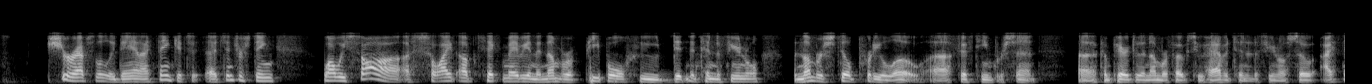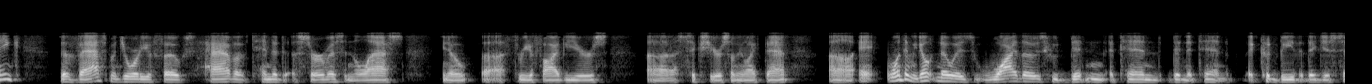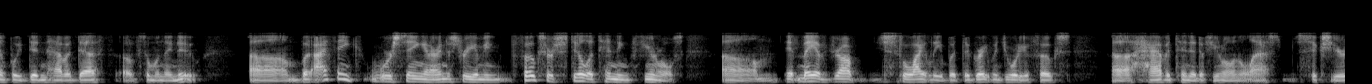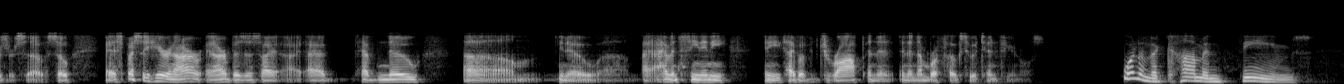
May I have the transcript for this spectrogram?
Sure, absolutely, Dan. I think it's it's interesting. While we saw a slight uptick maybe in the number of people who didn't attend the funeral, the number is still pretty low, uh, 15%, uh, compared to the number of folks who have attended a funeral. So I think the vast majority of folks have attended a service in the last, you know, uh, three to five years, uh, six years, something like that. Uh, one thing we don't know is why those who didn't attend didn't attend. It could be that they just simply didn't have a death of someone they knew. Um, but I think we're seeing in our industry, I mean, folks are still attending funerals. Um, it may have dropped slightly, but the great majority of folks uh, have attended a funeral in the last six years or so. So, especially here in our in our business, I, I, I have no, um, you know, uh, I haven't seen any any type of drop in the in the number of folks who attend funerals. One of the common themes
